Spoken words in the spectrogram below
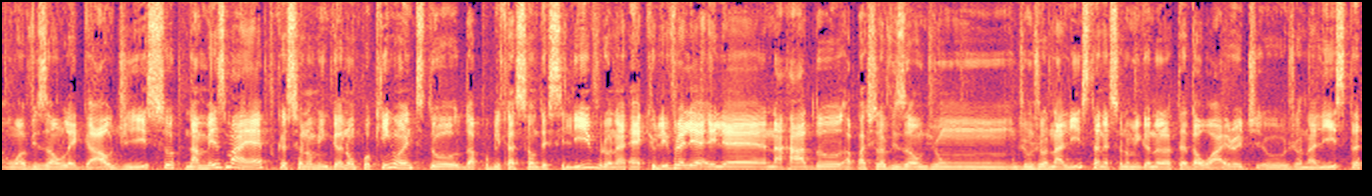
uma visão legal disso. Na mesma época, se eu não me engano, um pouquinho antes do, da publicação desse livro, né? É que o livro ele é, ele é narrado a partir da visão de um, de um jornalista, né? Se eu não me engano, era até da Wired, o jornalista.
